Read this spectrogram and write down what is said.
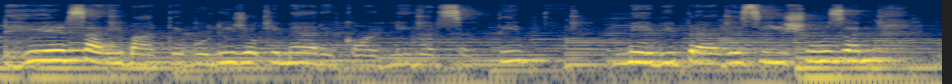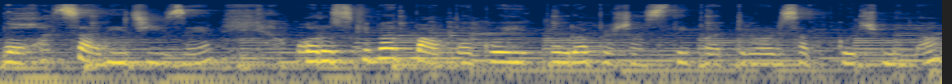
ढेर सारी बातें बोली जो कि मैं रिकॉर्ड नहीं कर सकती। मे बी प्राइवेसी इशूज़ एंड बहुत सारी चीज़ें। और उसके बाद पापा को एक पूरा प्रशस्ति पत्र और सब कुछ मिला।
